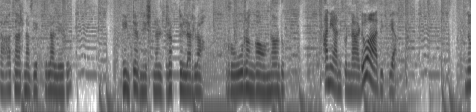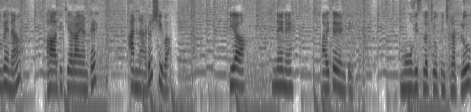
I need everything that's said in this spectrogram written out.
సాధారణ వ్యక్తిలా లేడు. ఇంటర్నేషనల్ డ్రగ్ కిల్లర్లా క్రూరంగా ఉన్నాడు. అని అనుకున్నాడు ఆదిత్య. నువ్వేనా? ఆదిత్య రాయ్ అంటే? అన్నాడు శివ. యా నేనే. అయితే ఏంటి? మూవీస్లో చూపించినట్లు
